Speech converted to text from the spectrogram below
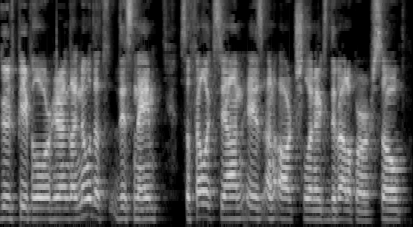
good people over here. And I know that this name, so Felix Yan is an Arch Linux developer. So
